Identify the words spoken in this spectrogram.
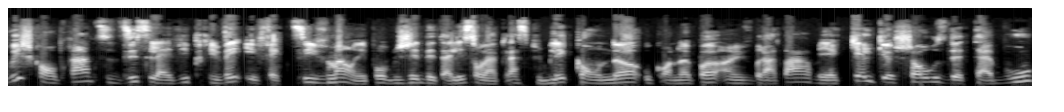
oui, je comprends, tu dis c'est la vie privée, effectivement, on n'est pas obligé d'étaler sur la place publique qu'on a ou qu'on n'a pas un vibrateur, mais il y a quelque chose de tabou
